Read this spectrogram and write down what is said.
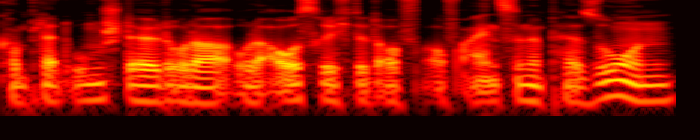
komplett umstellt oder, oder ausrichtet auf, auf einzelne Personen,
